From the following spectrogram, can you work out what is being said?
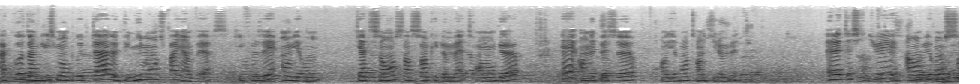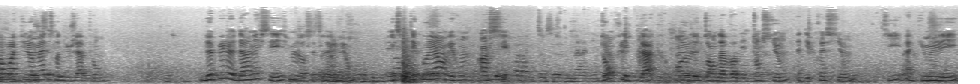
à cause d'un glissement brutal d'une immense faille inverse qui faisait environ 400-500 km en longueur et en épaisseur environ 30 km. Elle était située à environ 120 km du Japon. Depuis le dernier séisme dans cette région, il s'est écoulé environ un siècle. Donc les plaques ont eu le temps d'avoir des tensions et des pressions qui, accumulées,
